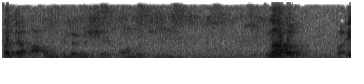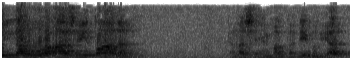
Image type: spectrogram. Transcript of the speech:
Baca a'udzubillahi minasyaitonir rajim. Kenapa? Fa innahu ra'a syaitanan. Karena si Himar tadi melihat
